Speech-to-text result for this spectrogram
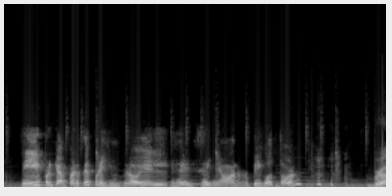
¿no? Sí, porque aparte, por ejemplo, el, el señor Bigotón, Bro.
